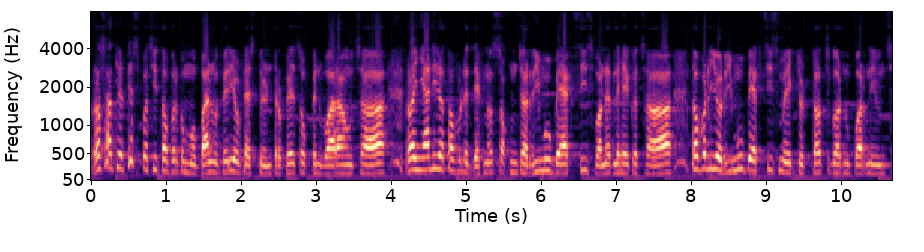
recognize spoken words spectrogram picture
र साथीहरू त्यसपछि तपाईँहरूको मोबाइलमा फेरि एउटा यस्तो इन्टरफेस ओपन भएर आउँछ। र यहाँनिर तपाईँले देख्न सक्नुहुन्छ रिमुभ एक्सिस भनेर लेखेको छ। तपाईँले यो रिमुभ एक्सिसमा एकचोटि टच गर्नुपर्ने हुन्छ।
